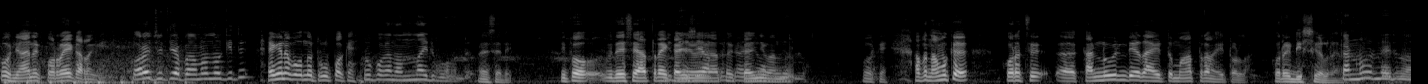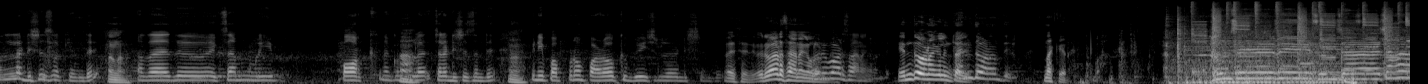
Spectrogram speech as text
ഓ ഞാൻ കുറേ കറങ്ങി. കുറെ ചുറ്റി അപ്പോൾ നമ്മൾ നോക്കിയിട്ട് എങ്ങനെ പോകുന്നു ട്രൂപ്പൊക്കെ? ട്രൂപ്പൊക്കെ നന്നായിട്ട് പോകുന്നുണ്ട്. ശരി. ഇപ്പോൾ വിദേശ യാത്ര കഴിഞ്ഞ യാത്ര കഴിഞ്ഞ് വന്നു ഓക്കെ. അപ്പോൾ നമുക്ക് കുറച്ച് കണ്ണൂരിന്റെതായിട്ട് മാത്രമായിട്ടുള്ള കുറേ ഡിഷുകൾ കണ്ണൂരിന്റെ നല്ല ഡിഷസ് ഒക്കെ ഉണ്ട്. അതായത് എക്സാമ്പിൾ നമ്മൾ ഈ പോർക്കിനെ കൊണ്ടുള്ള ചില ഡിഷസ് ഉണ്ട്. പിന്നെ ഈ പപ്പടവും പഴവും ഒക്കെ ഉപയോഗിച്ചിട്ടുള്ള ഡിഷ് ഉണ്ട്. ശരി. ഒരുപാട് സാധനങ്ങൾ ഒരുപാട് സാധനങ്ങളുണ്ട്. എന്ത് വേണമെങ്കിലും എന്ത് വേണമെങ്കിലും തരും. 밤새를 손 찾아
